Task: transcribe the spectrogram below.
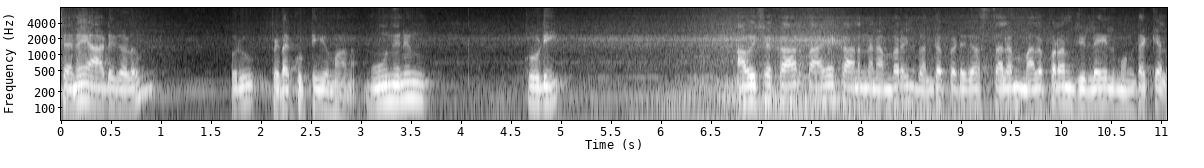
ചെനയാടുകളും ഒരു പിടക്കുട്ടിയുമാണ്. മൂന്നിനും കൂടി ആവശ്യക്കാർ താഴെ കാണുന്ന നമ്പറിൽ ബന്ധപ്പെടുക. സ്ഥലം മലപ്പുറം ജില്ലയിൽ മുണ്ടയ്ക്കൽ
